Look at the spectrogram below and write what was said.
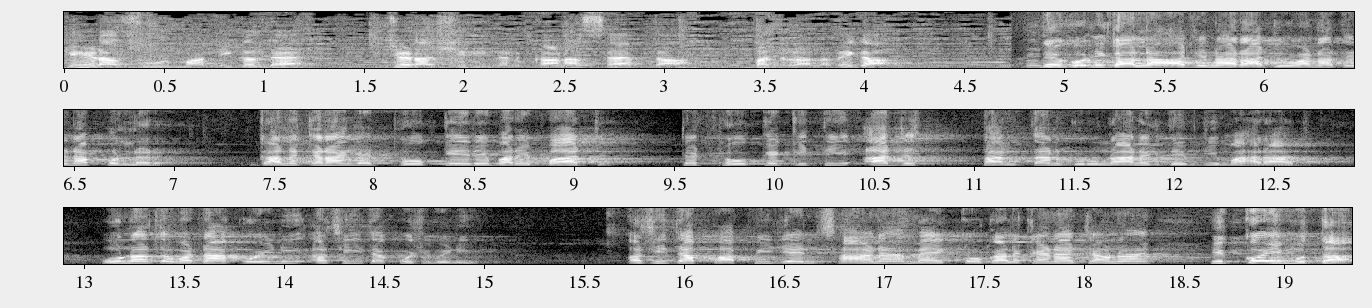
ਕਿਹੜਾ ਸੂਰਮਾ ਨਿਕਲਦਾ ਜਿਹੜਾ ਸ਼੍ਰੀ ਨਨਕਾਣਾ ਸਾਹਿਬ ਦਾ ਬਦਲਾ ਲਵੇਗਾ। ਦੇਖੋ ਜੀ, ਗੱਲ ਆ, ਅੱਜ ਨਾ ਰਾਜੂ ਆਣਾ ਤੇ ਨਾ ਭੁੱਲਰ। ਗੱਲ ਕਰਾਂਗੇ ਠੋਕੇ ਦੇ ਬਾਰੇ ਬਾਅਦ ਚ ਤੇ ਠੋਕੇ ਕੀਤੀ ਅੱਜ ਧੰਨ ਧੰਨ ਗੁਰੂ ਨਾਨਕ ਦੇਵ ਜੀ ਮਹਾਰਾਜ। ਉਹਨਾਂ ਤੋਂ ਵੱਡਾ ਕੋਈ ਨਹੀਂ, ਅਸੀਂ ਤਾਂ ਕੁਝ ਵੀ ਨਹੀਂ। ਅਸੀਂ ਤਾਂ ਪਾਪੀ ਜੇ ਇਨਸਾਨ ਆ, ਮੈਂ ਇੱਕੋ ਗੱਲ ਕਹਿਣਾ ਚਾਹੁੰਦਾ, ਇੱਕੋ ਹੀ ਮੁੱਦਾ।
